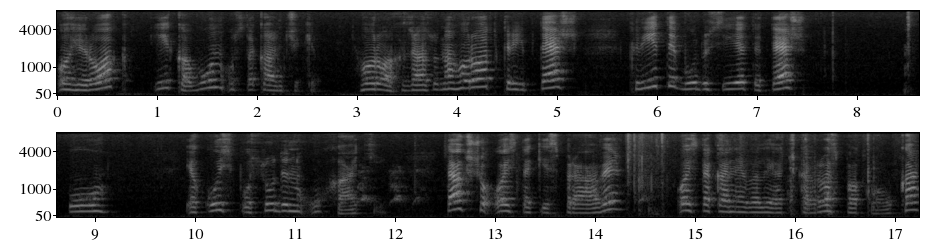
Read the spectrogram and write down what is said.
Огірок і кавун у стаканчики. Горох зразу на город, кріп теж. Квіти буду сіяти теж у якусь посудину у хаті. Так що ось такі справи. Ось така невеличка розпаковка.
